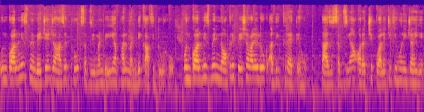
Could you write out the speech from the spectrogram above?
उन कॉलोनीज में बेचें जहाँ से थोक, सब्ज़ी मंडी या फल मंडी काफ़ी दूर हो। उन कॉलोनीज में नौकरी पेशा वाले लोग अधिक रहते हों। ताज़ी सब्ज़ियाँ और अच्छी क्वालिटी की होनी चाहिए,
